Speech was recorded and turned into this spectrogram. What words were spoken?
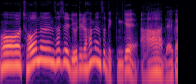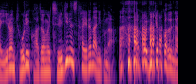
어, 저는 사실 요리를 하면서 느낀 게, 아, 내가 이런 조리 과정을 즐기는 스타일은 아니구나. 라고 느꼈거든요.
